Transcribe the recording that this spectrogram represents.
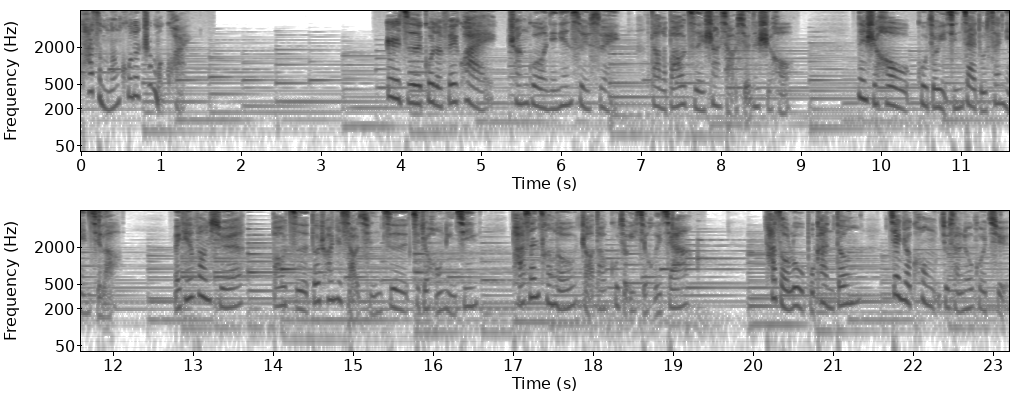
他怎么能哭得这么快？日子过得飞快，穿过年年岁岁，到了包子上小学的时候，那时候顾九已经在读三年级了。每天放学，包子都穿着小裙子，系着红领巾，爬三层楼找到顾九一起回家。他走路不看灯，见着空就想溜过去。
